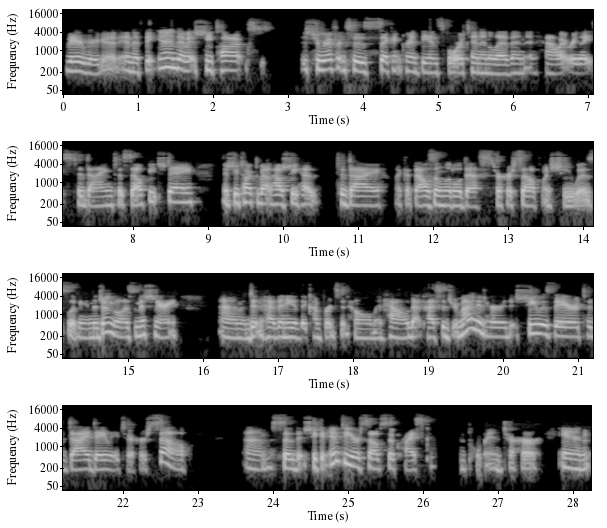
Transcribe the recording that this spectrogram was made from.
very, very good. And at the end of it, she talks, she references Second Corinthians 4, 10 and 11 and how it relates to dying to self each day. And she talked about how she had to die like a thousand little deaths to herself when she was living in the jungle as a missionary um, and didn't have any of the comforts at home, and how that passage reminded her that she was there to die daily to herself um, so that she could empty herself so Christ could pour into her. And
